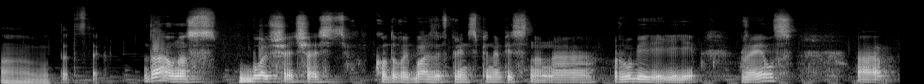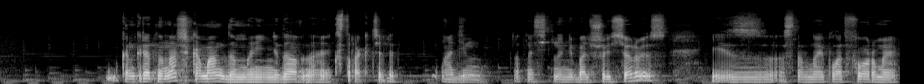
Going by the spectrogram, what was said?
э, вот этот стек? Да, у нас большая часть кодовой базы, в принципе, написана на Ruby и Rails. Конкретно наша команда, мы недавно экстрактили один относительно небольшой сервис из основной платформы,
